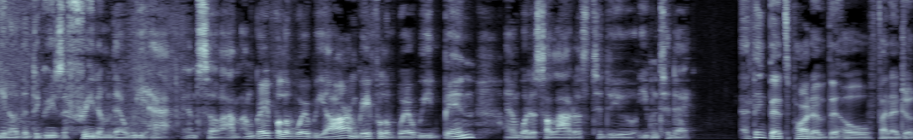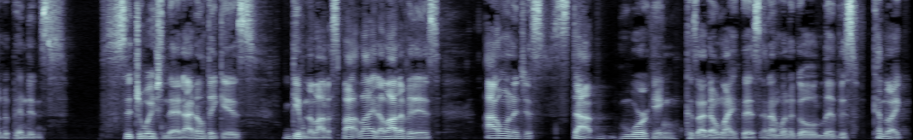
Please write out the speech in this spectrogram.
you know, the degrees of freedom that we have. And so I'm, I'm grateful of where we are. I'm grateful of where we've been and what it's allowed us to do even today. I think that's part of the whole financial independence situation that I don't think is given a lot of spotlight. A lot of it is, I want to just stop working because I don't like this and I'm going to go live this kind of like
